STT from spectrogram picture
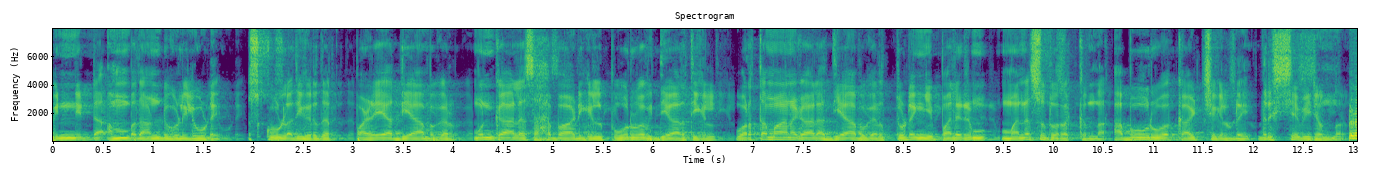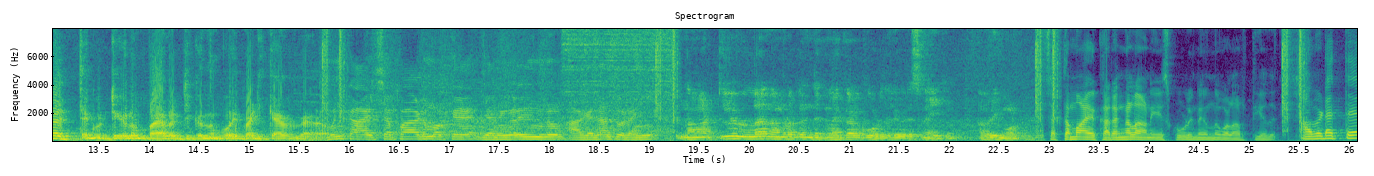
പിന്നിട്ട അമ്പതാണ്ടുകളിലൂടെ സ്കൂൾ അധികൃതർ പഴയ അധ്യാപകർ മുൻകാല സഹപാഠികൾ പൂർവ വിദ്യാർത്ഥികൾ വർത്തമാനകാല അധ്യാപകർ തുടങ്ങി പലരും മനസ്സു തുറക്കുന്ന അപൂർവ കാഴ്ചകളുടെ ദൃശ്യവിരുന്ന്. ഒറ്റ കുട്ടികളും പോയി പഠിക്കാറില്ല. മുൻ കാഴ്ചപ്പാടും ഒക്കെ ജനങ്ങളിൽ നിന്നും അകലാൻ തുടങ്ങി. നാട്ടിലുള്ള നമ്മുടെ ബന്ധുക്കളെക്കാൾ കൂടുതൽ ഇവരെ സ്നേഹിക്കും. അവരിങ്ങോട്ട്. ശക്തമായ കരങ്ങളാണ് ഈ സ്കൂളിനെ നിന്ന് വളർത്തിയത്. അവിടുത്തെ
